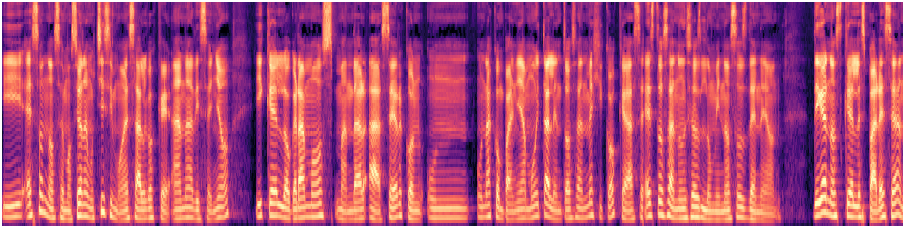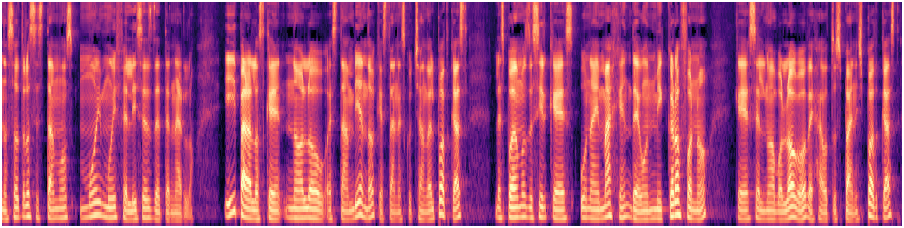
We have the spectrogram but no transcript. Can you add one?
y eso nos emociona muchísimo. Es algo que Ana diseñó y que logramos mandar a hacer con un- una compañía muy talentosa en México que hace estos anuncios luminosos de neón. Díganos qué les parece, a nosotros estamos muy muy felices de tenerlo. Y para los que no lo están viendo, que están escuchando el podcast, les podemos decir que es una imagen de un micrófono, que es el nuevo logo de How to Spanish Podcast,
